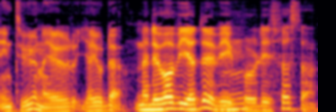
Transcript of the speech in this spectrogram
intervjuerna jag, jag gjorde. Men det var via dig vi gick på releasefesten.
